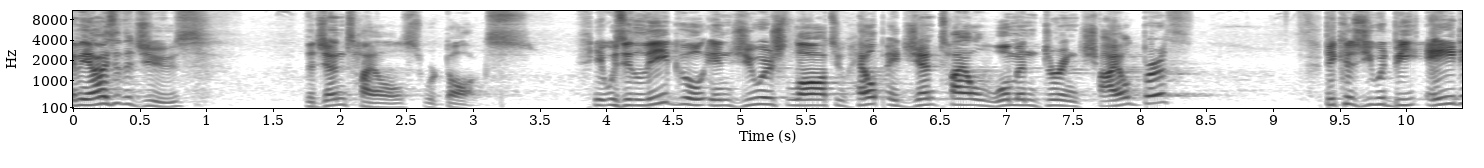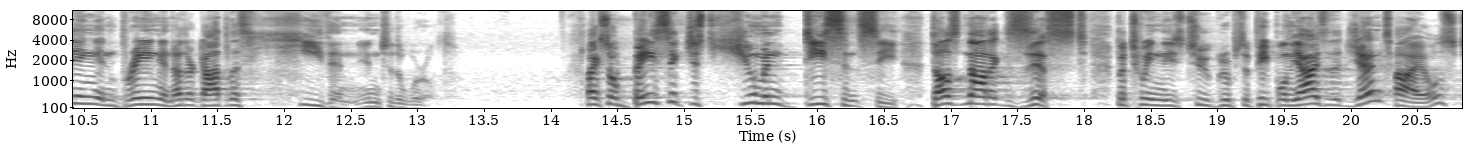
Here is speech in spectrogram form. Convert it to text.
In the eyes of the Jews, the Gentiles were dogs. It was illegal in Jewish law to help a Gentile woman during childbirth because you would be aiding in bringing another godless heathen into the world. Like, so basic, just human decency does not exist between these two groups of people. In the eyes of the Gentiles,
